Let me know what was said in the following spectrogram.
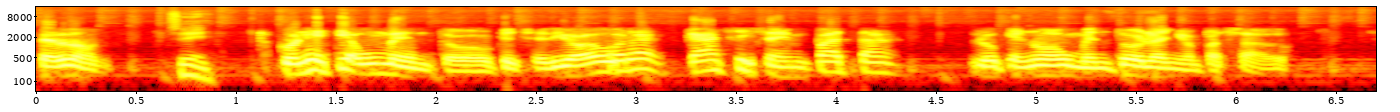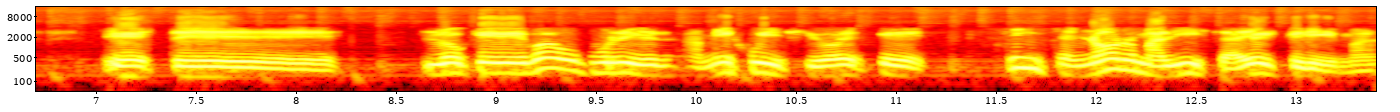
perdón, sí. con este aumento que se dio ahora, casi se empata lo que no aumentó el año pasado. Este, lo que va a ocurrir, a mi juicio, es que si se normaliza el clima,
